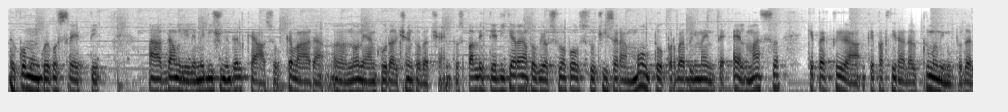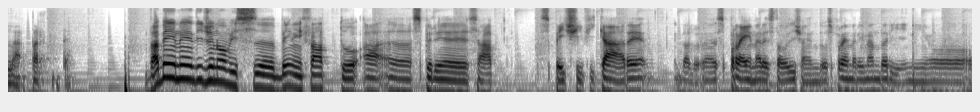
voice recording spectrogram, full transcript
eh, comunque costretti a dargli le medicine del caso, Cavara eh, non è ancora al 100%. Spalletti ha dichiarato che al suo posto ci sarà molto probabilmente Elmas che partirà, che partirà dal primo minuto della partita. Va bene Di Genovis, bene fatto a, uh, spere- a specificare, allora, spremere stavo dicendo, spremere i mandarini o,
